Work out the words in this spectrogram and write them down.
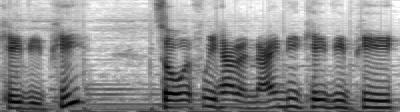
KVP. So if we had a 90 KVP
